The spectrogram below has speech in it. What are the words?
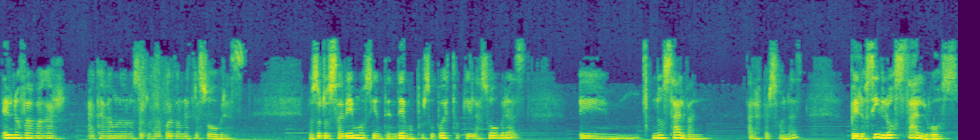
Él nos va a pagar a cada uno de nosotros de acuerdo a nuestras obras. Nosotros sabemos y entendemos, por supuesto, que las obras eh, no salvan a las personas, pero sí los salvos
